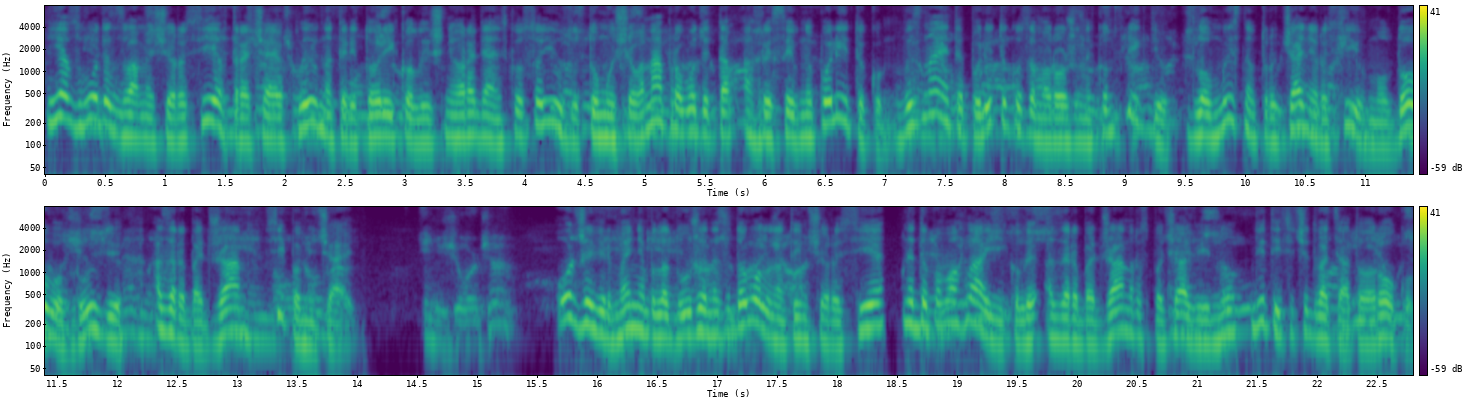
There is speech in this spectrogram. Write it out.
Я згоден з вами, що Росія втрачає вплив на території колишнього радянського союзу, тому що вона проводить там агресивну політику. Ви знаєте політику заморожених конфліктів, зловмисне втручання Росії в Молдову, Грузію, Азербайджан. Всі помічають. Отже, Вірменія була дуже незадоволена тим, що Росія не допомогла їй, коли Азербайджан розпочав війну 2020 року.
